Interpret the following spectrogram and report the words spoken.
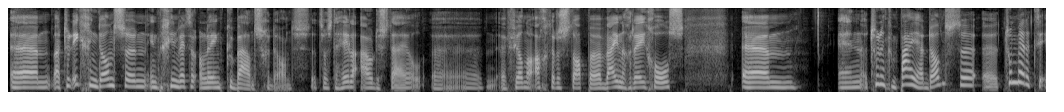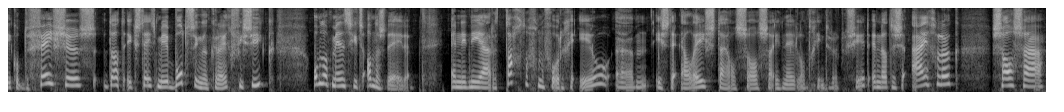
Ehm, maar toen ik ging dansen, in het begin werd er alleen Cubaans gedanst. Dat was de hele oude stijl. eh, veel naar achteren stappen, weinig regels. Ehm, en toen ik een paar jaar danste, eh, toen merkte ik op de feestjes dat ik steeds meer botsingen kreeg, fysiek, omdat mensen iets anders deden. En in de jaren 80 van de vorige eeuw ehm, is de LA-stijl salsa in Nederland geïntroduceerd. En dat is eigenlijk salsa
